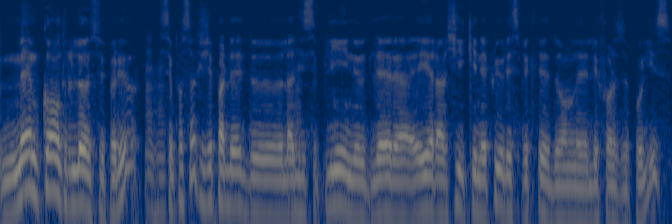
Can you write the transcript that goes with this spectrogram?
même contre leurs supérieurs. Mhm. C'est pour ça que j'ai parlé de la discipline, de la hiérarchie qui n'est plus respectée dans les, les forces de police.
